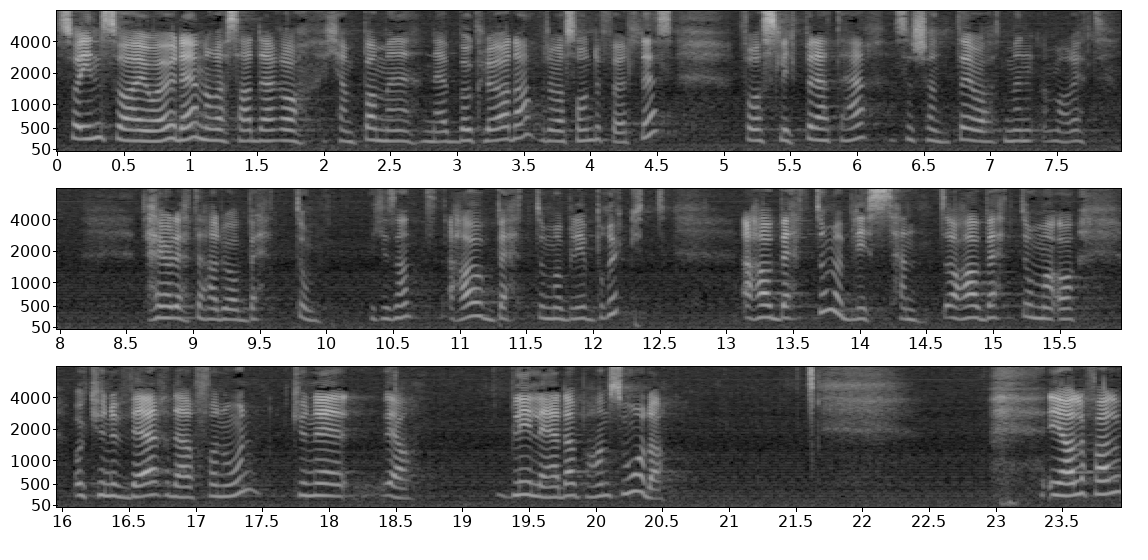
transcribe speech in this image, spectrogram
så innså jeg jo òg det når jeg satt der og kjempa med nebb og klør, da, for det var sånn det føltes, for å slippe dette her, så skjønte jeg jo at Men Marit, det er jo dette her du har bedt om. Ikke sant? Jeg har jo bedt om å bli brukt. Jeg har bedt om å bli sendt, jeg har bedt om å, å kunne være der for noen. Kunne ja, bli leder på hans ord, da. I alle fall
